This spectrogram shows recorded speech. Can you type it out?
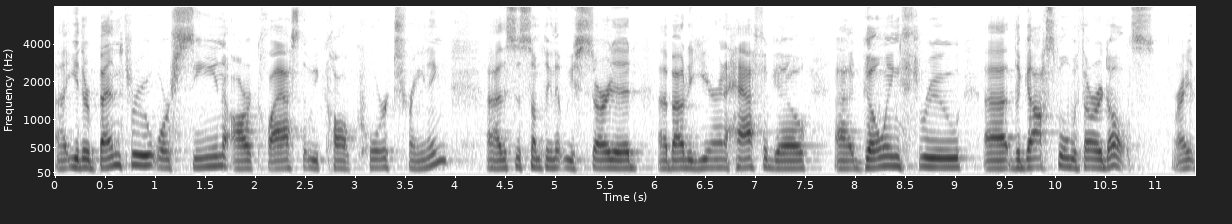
uh, either been through or seen our class that we call Core Training. Uh, this is something that we started about a year and a half ago, uh, going through uh, the gospel with our adults, right?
